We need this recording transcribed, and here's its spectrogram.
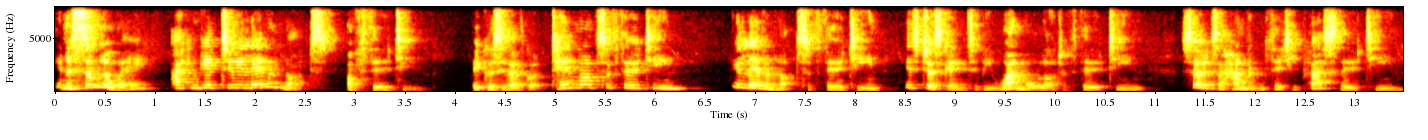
In a similar way, I can get to 11 lots of 13 because if I've got 10 lots of 13, 11 lots of 13 is just going to be one more lot of 13. So it's 130 plus 13,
